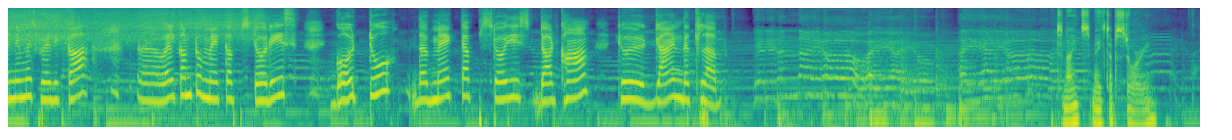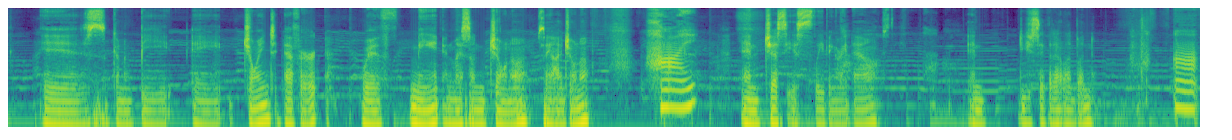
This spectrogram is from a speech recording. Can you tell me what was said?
my name is Vedika. Uh, welcome to Makeup Stories. Go to the makeupstories.com to join the club. Tonight's made up story is going to be a joint effort with me and my son Jonah. Say hi, Jonah. Hi. And Jesse is sleeping right now. And do you say that out loud, bud? Uh,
